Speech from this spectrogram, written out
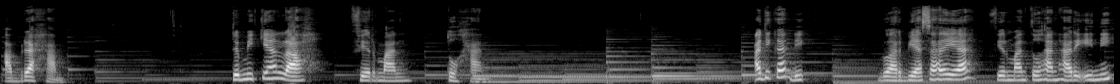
Abraham. Demikianlah firman Tuhan. Adik-adik, Luar biasa ya firman Tuhan hari ini.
